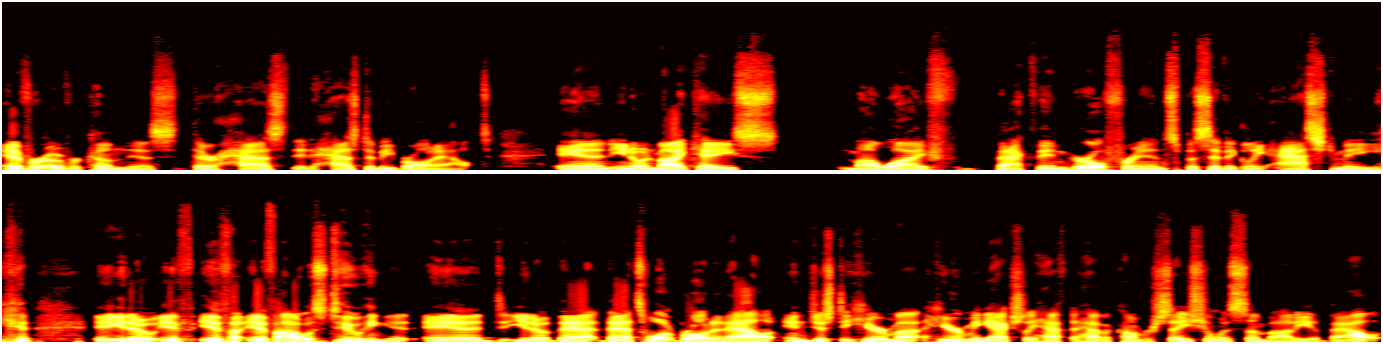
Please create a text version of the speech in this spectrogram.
ever overcome this there has it has to be brought out and, you know, in my case, my wife back then girlfriend specifically asked me you know if if if I was doing it. And you know that that's what brought it out. And just to hear my hear me actually have to have a conversation with somebody about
